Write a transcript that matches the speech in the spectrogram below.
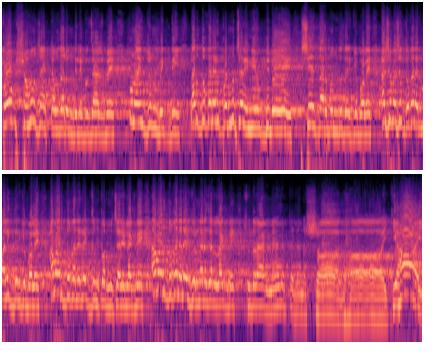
খুব সহজে একটা উদাহরণ দিলে বুঝে আসবে। কোন একজন ব্যক্তি তার দোকানের কর্মচারী নিয়োগ দিবে। সে তার বন্ধুদেরকে বলে, আশেপাশের দোকানের মালিকদেরকে বলে, আমার দোকানের একজন কর্মচারী লাগবে, আমার দোকানের একজন ম্যানেজার লাগবে। সুতরাং ম্যানেজারটা যেন সৎ হয়। কি হয়?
